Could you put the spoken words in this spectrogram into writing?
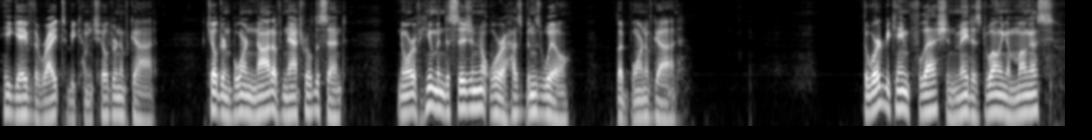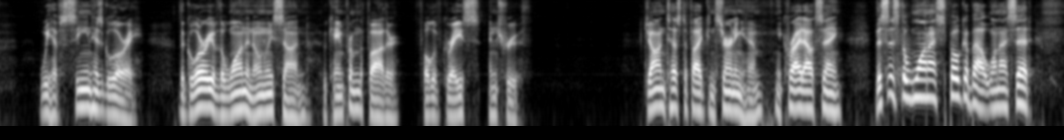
he gave the right to become children of God, children born not of natural descent, nor of human decision or a husband's will, but born of God. The Word became flesh and made his dwelling among us. We have seen his glory, the glory of the one and only Son, who came from the Father, full of grace and truth. John testified concerning him. He cried out, saying, This is the one I spoke about when I said,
